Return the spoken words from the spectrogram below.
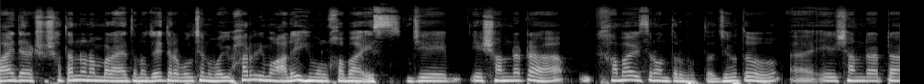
মায়েদের একশো সাতান্ন নম্বর আয়াত অনুযায়ী তারা বলছেন ওই হারিম আলাইহিমুল খাবাইস যে এই সান্ডাটা খাবাইসের অন্তর্ভুক্ত। যেহেতু এই সান্ডাটা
